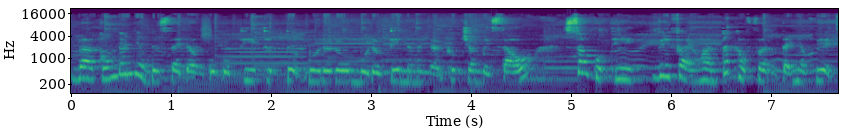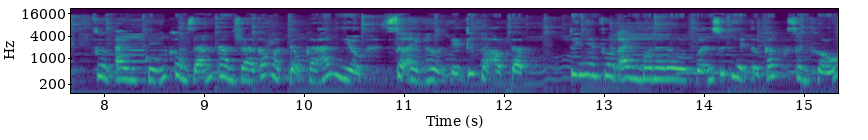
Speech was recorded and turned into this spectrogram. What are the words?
và cũng đã nhận được giải đồng của cuộc thi thực tượng Bolero mùa đầu tiên năm 2016. Sau cuộc thi, vì phải hoàn tất học phần tại nhạc viện, Phương Anh cũng không dám tham gia các hoạt động ca hát nhiều, sợ ảnh hưởng đến kết quả học tập. Tuy nhiên Phương Anh Bolero vẫn xuất hiện ở các sân khấu,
